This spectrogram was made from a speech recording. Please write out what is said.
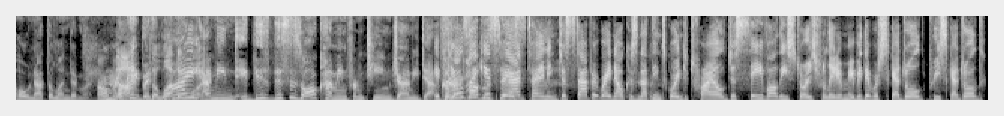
Oh, not the London one. Oh, my- Not Okay, but the London one. I mean, it, this this is all coming from Team Johnny Depp. It From a feels like it's publicist. bad timing. Just stop it right now because nothing's going to trial. Just save all these stories for later. Maybe they were scheduled, pre-scheduled.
